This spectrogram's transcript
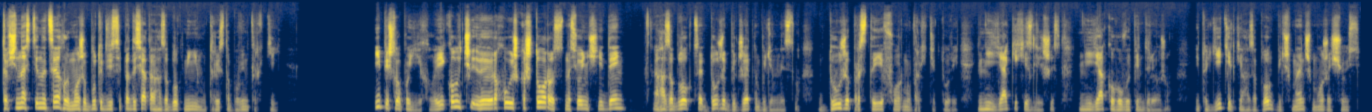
Товщина стіни цегли може бути 250, а газоблок мінімум 300, бо він крихкий. І пішло-поїхало. І коли е, рахуєш кошторис на сьогоднішній день, газоблок це дуже бюджетне будівництво, дуже прості форми в архітектурі, ніяких ізлішеств, ніякого випіндрежу. І тоді тільки газоблок більш-менш може щось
